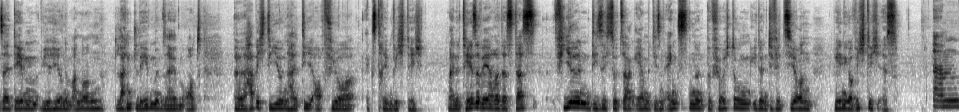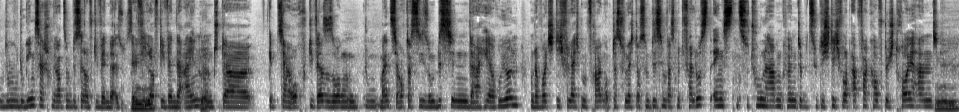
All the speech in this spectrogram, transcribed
seitdem wir hier in einem anderen Land leben, im selben Ort, äh, habe ich die und halte die auch für extrem wichtig. Meine These wäre, dass das vielen, die sich sozusagen eher mit diesen Ängsten und Befürchtungen identifizieren, weniger wichtig ist. Ähm, du, du gingst ja schon gerade so ein bisschen auf die Wände, also sehr mhm. viel auf die Wände ein ja. und da gibt es ja auch diverse Sorgen. Du meinst ja auch, dass sie so ein bisschen daher rühren. Und da wollte ich dich vielleicht mal fragen, ob das vielleicht auch so ein bisschen was mit Verlustängsten zu tun haben könnte, bezüglich Stichwort Abverkauf durch Treuhand. Mhm.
